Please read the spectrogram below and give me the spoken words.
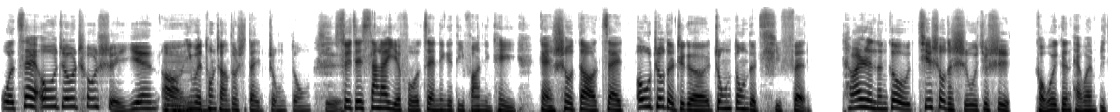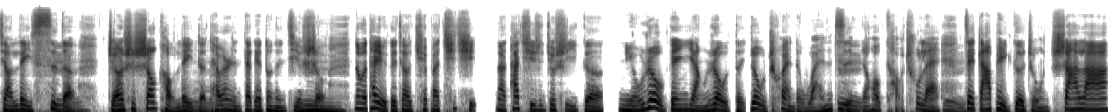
我在欧洲抽水烟啊，因为通常都是在中东，所以在萨拉耶夫在那个地方，你可以感受到在欧洲的这个中东的气氛。台湾人能够接受的食物就是口味跟台湾比较类似的，只要是烧烤类的，台湾人大概都能接受。那么它有一个叫切巴七七，那它其实就是一个。牛肉跟羊肉的肉串的丸子，然后烤出来，再搭配各种沙拉、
